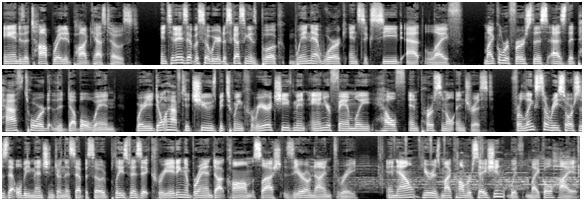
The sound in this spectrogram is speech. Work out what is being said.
and is a top rated podcast host. In today's episode, we are discussing his book, Win at Work and Succeed at Life. Michael refers to this as the path toward the double win, where you don't have to choose between career achievement and your family, health, and personal interest. For links to resources that will be mentioned during this episode, please visit creatingabrand.com slash 093. And now, here is my conversation with Michael Hyatt.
